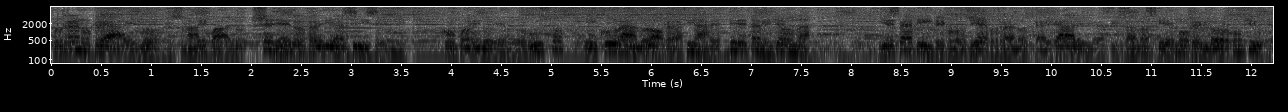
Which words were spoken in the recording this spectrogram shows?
potranno creare il loro personale quadro scegliendo fra i diversi disegni, componendoli a loro gusto e colorando l'opera finale direttamente online. Gli esperti in tecnologia potranno scaricare diversi salvaschermo per il loro computer,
